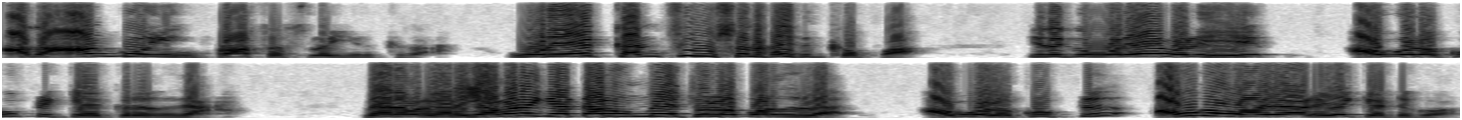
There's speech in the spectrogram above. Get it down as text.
அது ஆன்கோயிங் ப்ராசஸ்ல இருக்குதா? ஒரே கன்ஃபியூஷனா இருக்கப்பா. இதுக்கு ஒரே வழி அவங்கள கூப்பிட்டு கேட்கறது தான் வேற வேற எவனை கேட்டாலும் உண்மையை சொல்ல போறது இல்ல அவங்கள கூப்பிட்டு அவங்க வாயாலேயே கேட்டுக்குவோம்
